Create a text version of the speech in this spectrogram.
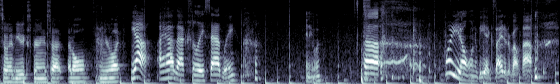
so have you experienced that at all in your life? Yeah, I have actually, sadly. anyway. Uh, well, you don't want to be excited about that.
